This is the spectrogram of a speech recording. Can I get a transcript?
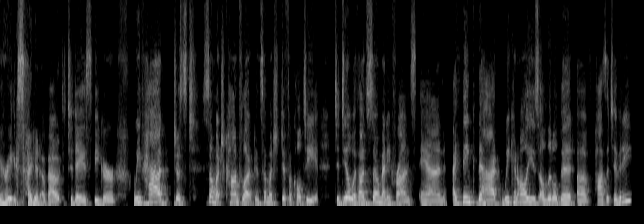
Very excited about today's speaker. We've had just so much conflict and so much difficulty to deal with on so many fronts. And I think that we can all use a little bit of positivity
